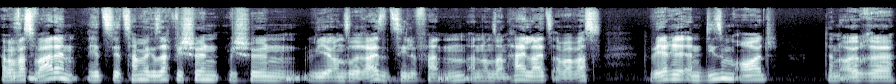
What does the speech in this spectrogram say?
Aber was war denn, jetzt, jetzt haben wir gesagt, wie schön, wie schön wir unsere Reiseziele fanden an unseren Highlights, aber was wäre an diesem Ort dann eure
